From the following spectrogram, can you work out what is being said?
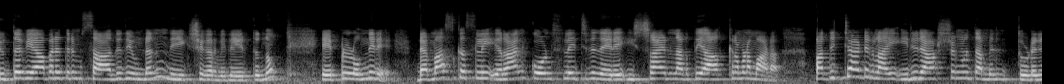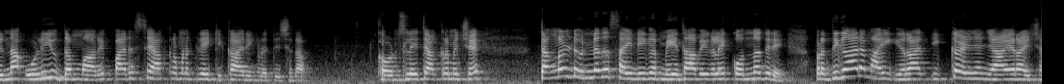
യുദ്ധവ്യാപനത്തിനും സാധ്യതയുണ്ടെന്നും നിരീക്ഷകർ വിലയിരുത്തുന്നു. ഏപ്രിൽ ഒന്നിന് ഡമാസ്കസിലെ ഇറാൻ കോൺസുലേറ്റിന് നേരെ ഇസ്രായേൽ നടത്തിയ ആക്രമണമാണ്. പതിറ്റാണ്ടുകളായി ഇരു രാഷ്ട്രങ്ങളും തമ്മിൽ തുടരുന്ന ഒളിയുദ്ധം മാറി പരസ്യ ആക്രമണത്തിലേക്ക് കാര്യങ്ങൾ എത്തിച്ചത്. കോൺസുലേറ്റ് ആക്രമിച്ച് തങ്ങളുടെ ഉന്നത സൈനിക മേധാവികളെ കൊന്നതിനെ പ്രതികാരമായി ഇറാൻ ഇക്കഴിഞ്ഞ ഞായറാഴ്ച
